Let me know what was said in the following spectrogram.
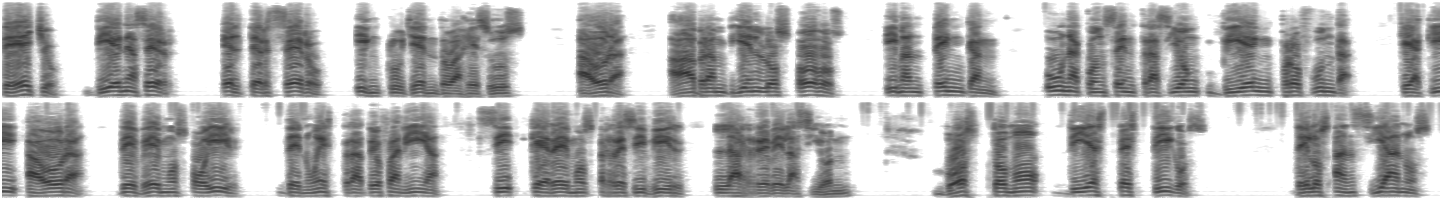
de hecho viene a ser el tercero, incluyendo a Jesús. Ahora, abran bien los ojos y mantengan una concentración bien profunda que aquí ahora debemos oír de nuestra teofanía si queremos recibir la revelación. Vos tomó diez testigos de los ancianos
